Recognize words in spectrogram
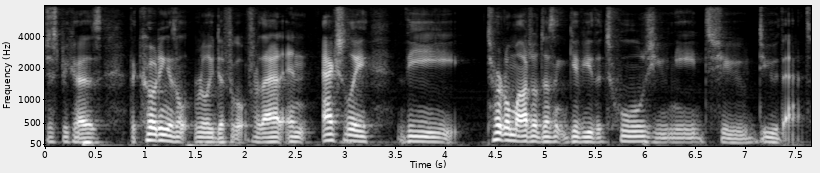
just because the coding is really difficult for that, and actually the Turtle module doesn't give you the tools you need to do that.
